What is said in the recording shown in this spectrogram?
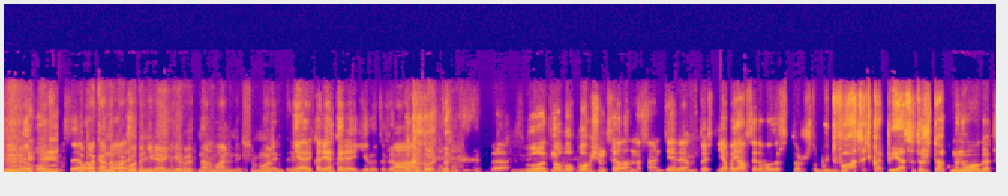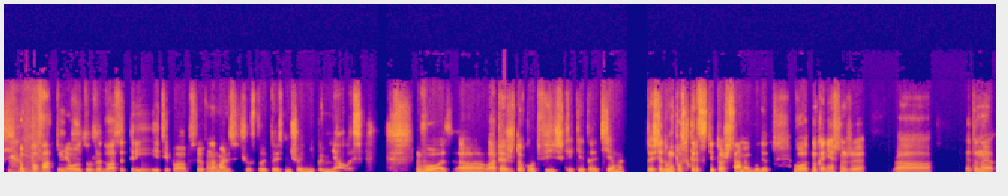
Ну, пока на типа погоду не реагирует, нормально еще можно. Не, коленка реагирует уже на а. погоду. Да. Вот, но в общем целом, на самом деле, ну, то есть я боялся этого возраста тоже, что будет 20, капец, это же так много. Но по факту мне вот уже 23, типа абсолютно нормально себя чувствует, то есть ничего не поменялось. Вот. А, опять же, только вот физические какие-то темы. То есть я думаю, после 30 то же самое будет. Вот. Но, конечно же, э, это,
